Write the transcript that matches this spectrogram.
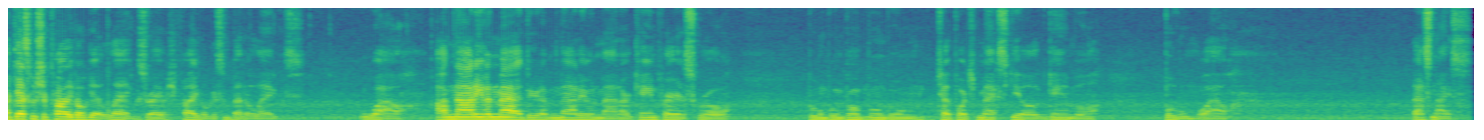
I guess we should probably go get legs, right? We should probably go get some better legs. Wow. I'm not even mad, dude. I'm not even mad. Arcane Prayer Scroll. Boom, boom, boom, boom, boom. Teleport max skill. Gamble. Boom. Wow. That's nice.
